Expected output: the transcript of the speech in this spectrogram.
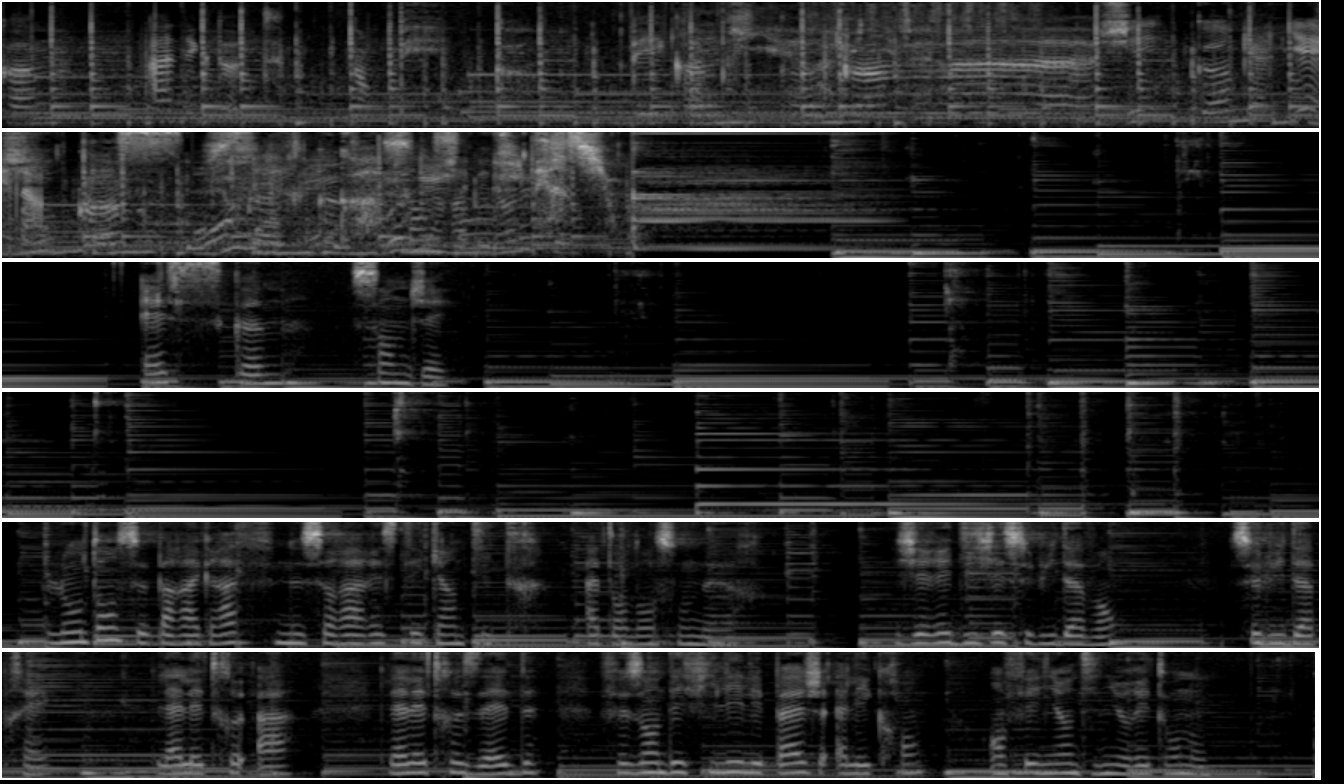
comme anecdote. Non. B comme. B comme. Comme. G comme. Comme. Comme. Immersion. S comme Sanjay. Longtemps ce paragraphe ne sera resté qu'un titre, attendant son heure. J'ai rédigé celui d'avant, celui d'après, la lettre A, la lettre Z, faisant défiler les pages à l'écran en feignant d'ignorer ton nom,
